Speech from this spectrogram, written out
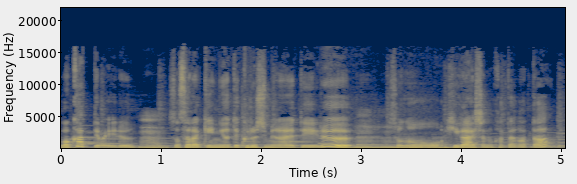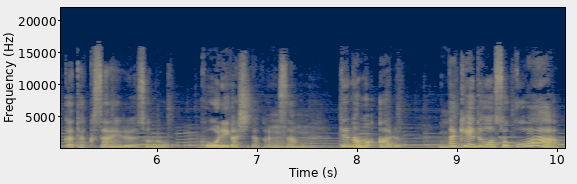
う分かってはいる、うん。そのサラ金によって苦しめられている、うんうん。その被害者の方々がたくさんいるその氷菓子だからさ、うんうん。っていうのもある。うん。だけどそこは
